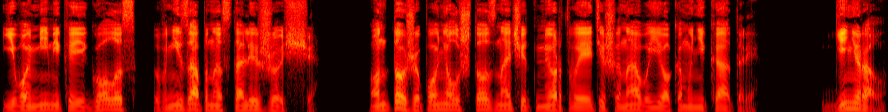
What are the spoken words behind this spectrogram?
Его мимика и голос внезапно стали жестче. Он тоже понял, что значит мертвая тишина в ее коммуникаторе. «Генерал,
